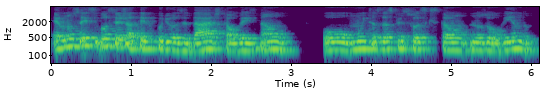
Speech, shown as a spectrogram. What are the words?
eu não sei se você já teve curiosidade, talvez não, ou muitas das pessoas que estão nos ouvindo,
